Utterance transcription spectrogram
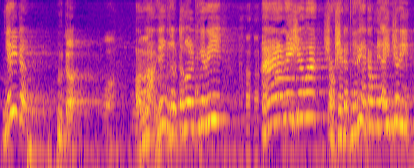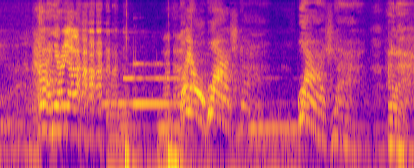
Nyeri tuh. Entah. Allah, ini nggak tengok nyeri. Aneh siya mah, sok dat nyeri atau maning aing nyeri. Ah, nyeri Allah. Wah, puas ya. Wah, ya. Alah.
